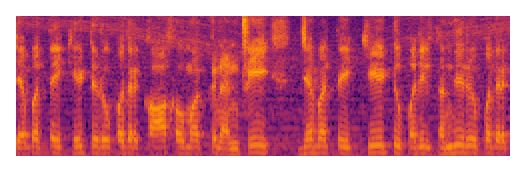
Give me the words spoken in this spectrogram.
ஜெபத்தை கேட்டிருப்பதற்காக உமக்கு நன்றி. ஜெபத்தை கேட்டு பதில் தந்திருப்பதற்கு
